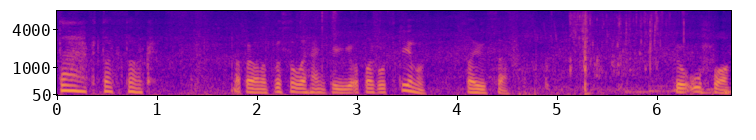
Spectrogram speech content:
Так, так, так. Напевно, просто легенько її отак от скину, та й все. Все, ушла.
